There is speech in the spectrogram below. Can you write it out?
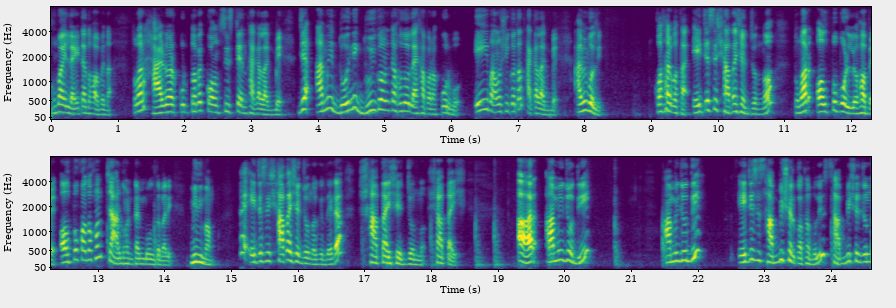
ঘুমাইলা, এটা তো হবে না। তোমার হার্ডওয়ার্ক করতে হবে কনসিস্টেন্ট থাকা লাগবে। যে আমি দৈনিক দুই ঘণ্টা হলেও লেখাপড়া করব, এই মানসিকতা থাকা লাগবে। আমি বলি কথার কথা এইচএসসি সাতাশের জন্য তোমার অল্প পড়লেও হবে। অল্প কতক্ষণ? চার ঘণ্টা, আমি বলতে পারি। মিনিমাম হ্যাঁ এইচএসসি সাতাইশের জন্য কিন্তু এটা সাতাইশের জন্য সাতাইশ আর আমি যদি আমি যদি এইচএসসি ছাব্বিশের কথা বলি, ছাব্বিশের জন্য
